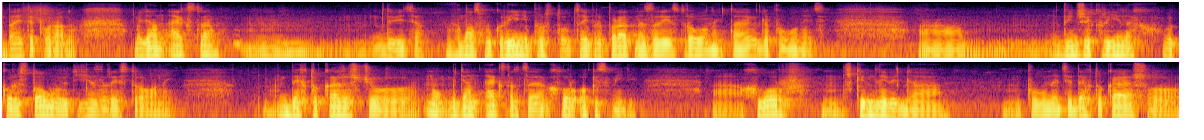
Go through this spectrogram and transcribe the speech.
Дайте пораду. Медян екстра. Дивіться, в нас в Україні просто цей препарат не зареєстрований так, як для полуниці. В інших країнах використовують, є зареєстрований. Дехто каже, що ну, медян екстра це хлор окис міді. Хлор шкідливий для полуниці. Дехто каже, що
